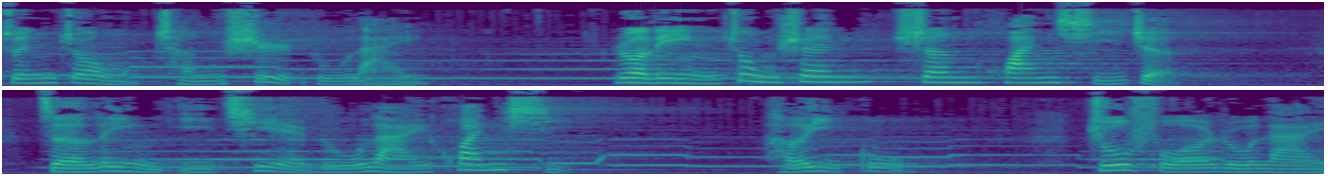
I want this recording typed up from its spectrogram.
尊重成事如来；若令众生生欢喜者，则令一切如来欢喜。何以故？诸佛如来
